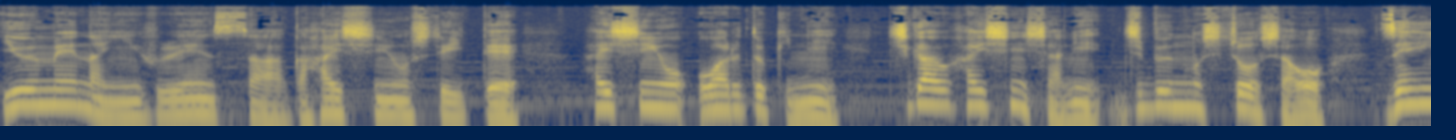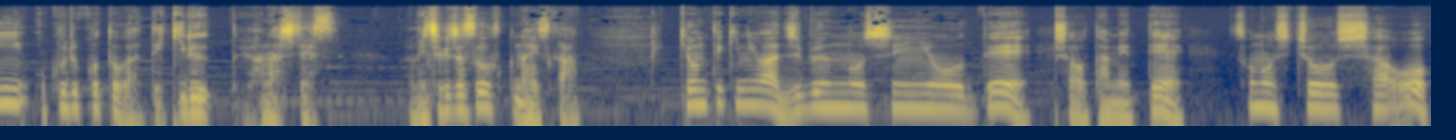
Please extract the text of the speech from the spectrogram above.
有名なインフルエンサーが配信をしていて配信を終わる時に違う配信者に自分の視聴者を全員送ることができるという話です。めちゃくちゃすごくないですか？基本的には自分の信用で視聴者を貯めてその視聴者を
